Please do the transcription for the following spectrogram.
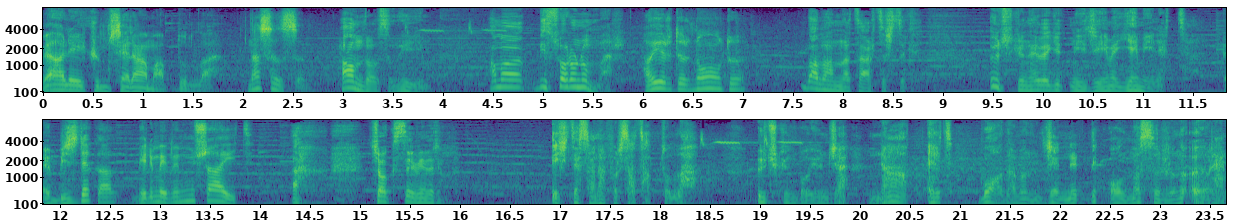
Ve aleyküm selam Abdullah. Nasılsın? Hamdolsun iyiyim. Ama bir sorunum var. Hayırdır ne oldu? Babamla tartıştık. Üç gün eve gitmeyeceğime yemin ettim. E bizde kal. Benim evim müsait. Ah, çok sevinirim. İşte sana fırsat Abdullah. Üç gün boyunca ne yap et bu adamın cennetlik olma sırrını öğren.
